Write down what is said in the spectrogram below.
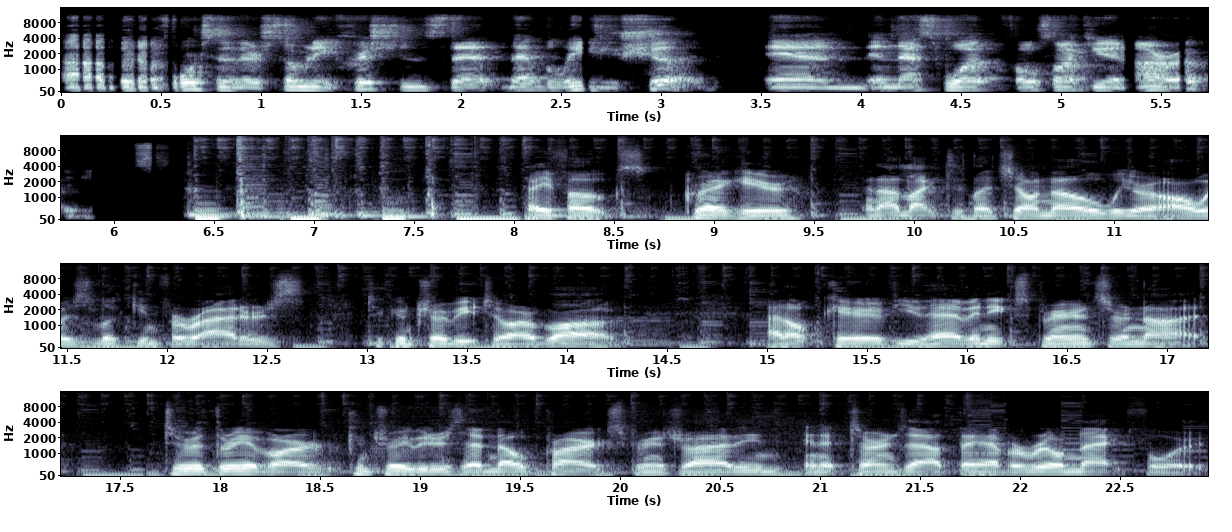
Uh, but unfortunately, there's so many Christians that that believe you should and and that's what folks like you and I are up against. Hey, folks, Craig here, and I'd like to let y'all know we are always looking for writers to contribute to our blog. I don't care if you have any experience or not. Two or three of our contributors had no prior experience writing, and it turns out they have a real knack for it.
